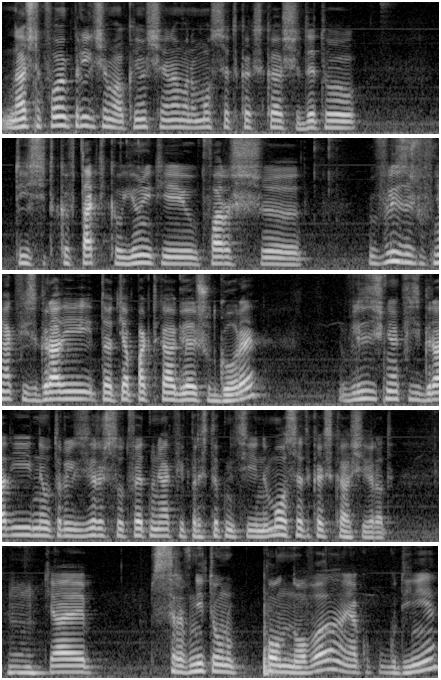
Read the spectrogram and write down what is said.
знаеш на какво ме прилича малко? Имаше една, ама не мога се как се казваше, дето ти си такъв tactical unit и отваряш, е, влизаш в някакви сгради, та, тя пак така гледаш отгоре, влизаш в някакви сгради и неутрализираш съответно някакви престъпници. Не мога да се как се казваше играта. М, Тя е сравнително по-нова, няколко години е.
